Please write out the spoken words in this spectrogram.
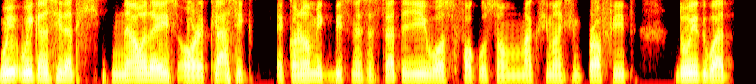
we, we can see that nowadays our classic economic business strategy was focused on maximizing profit, doing what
